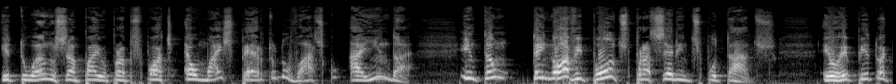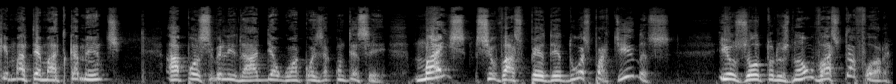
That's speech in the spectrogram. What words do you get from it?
Ituano, Sampaio e o próprio esporte, é o mais perto do Vasco ainda. Então, tem nove pontos para serem disputados. Eu repito aqui matematicamente a possibilidade de alguma coisa acontecer. Mas, se o Vasco perder duas partidas e os outros não, o Vasco está fora.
